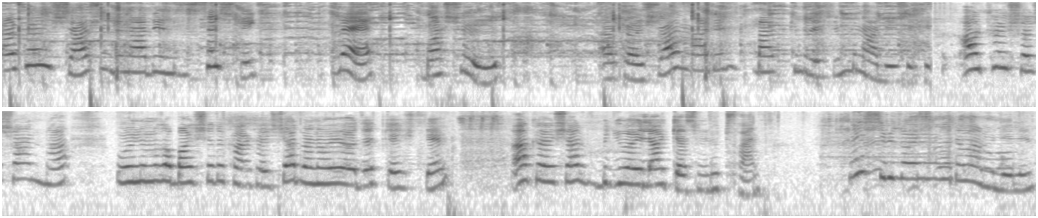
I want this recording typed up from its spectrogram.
Arkadaşlar şimdi nadirimizi seçtik ve başlıyoruz. Arkadaşlar nadir ben kim resim bu nadiri seçtim. Arkadaşlar şu anda oyunumuza başladık arkadaşlar. Ben oraya özet geçtim. Arkadaşlar videoya like gelsin lütfen. Neyse biz oyunumuza devam edelim.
